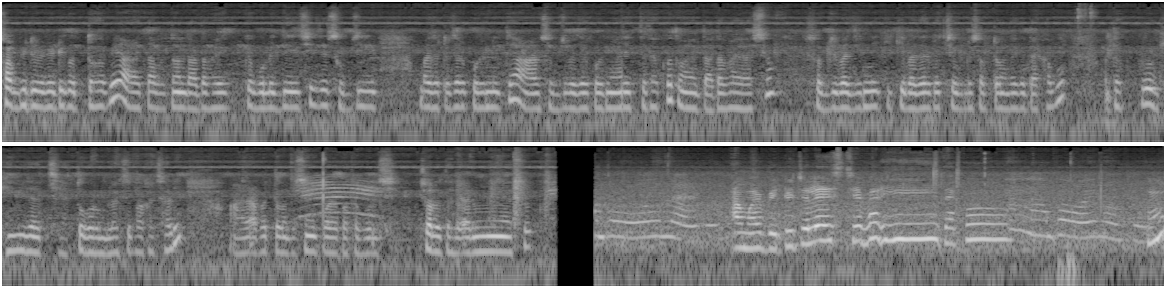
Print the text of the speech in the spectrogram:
সব ভিডিও রেডি করতে হবে। আর তারপর তোমার দাদাভাইকে বলে দিয়েছি যে সবজি বাজার টাজার করে নিতে। আর সবজি বাজার করে নিয়ে দেখতে থাকো। তোমার দাদাভাই আসো সবজি বাজার নিয়ে কী কী বাজার করছে ওগুলো সব তোমাদেরকে দেখাবো। দেখো পুরো ঘেমে যাচ্ছে এত গরম লাগছে পাখা ছাড়ি। আর আবার তোমাদের সঙ্গে পরে কথা বলছি। চলো তাহলে আর মেয়ে আসুক। আমার বেটু চলে এসছে বাড়ি দেখো। হুম?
